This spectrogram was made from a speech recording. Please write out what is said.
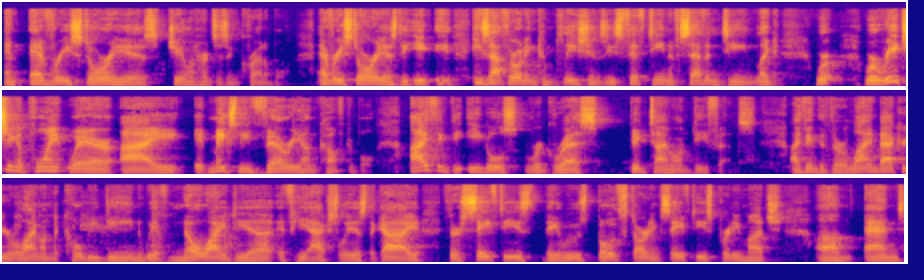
and every story is Jalen Hurts is incredible. Every story is the he, he's out throwing completions. He's 15 of 17. Like we're we're reaching a point where I it makes me very uncomfortable. I think the Eagles regress big time on defense. I think that their linebacker, you're relying on Nakobe Dean. We have no idea if he actually is the guy. Their safeties, they lose both starting safeties pretty much. Um, and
